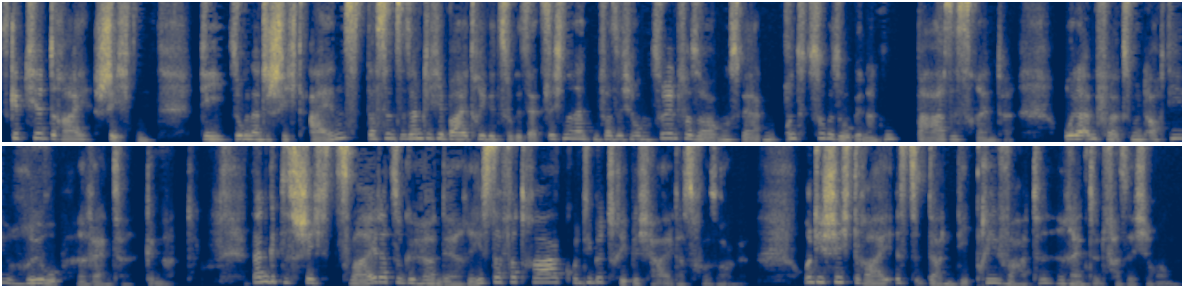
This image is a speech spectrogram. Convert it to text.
Es gibt hier drei Schichten. Die sogenannte Schicht 1, das sind sämtliche Beiträge zur gesetzlichen Rentenversicherung, zu den Versorgungswerken und zur sogenannten Basisrente oder im Volksmund auch die Rürup-Rente genannt. Dann gibt es Schicht 2, dazu gehören der Riester-Vertrag und die betriebliche Altersvorsorge. Und die Schicht 3 ist dann die private Rentenversicherung.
